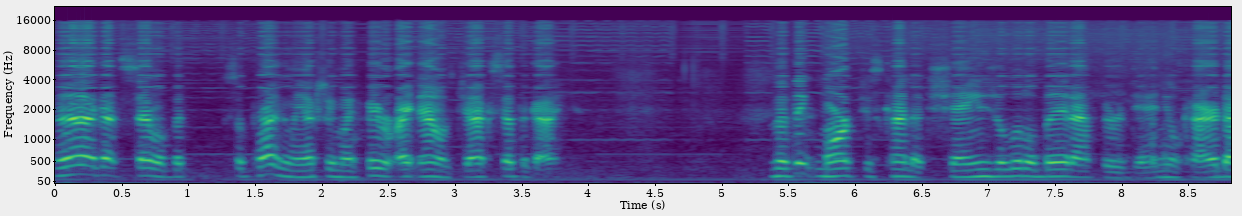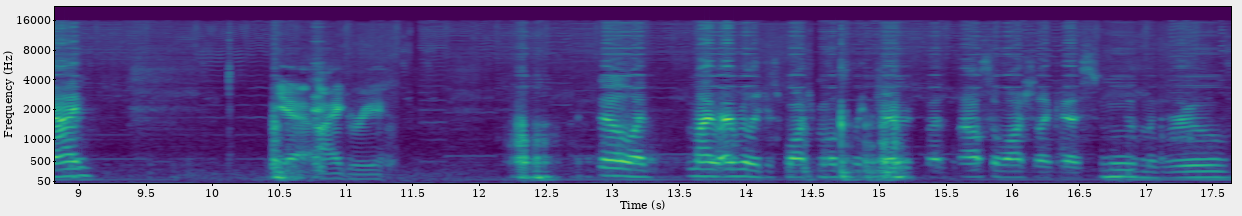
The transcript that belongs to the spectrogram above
Uh, I got several, but surprisingly, actually, my favorite right now is Jacksepticeye. I think Mark just kind of changed a little bit after Daniel Kyre died. Yeah, I agree. So I, my, I really just watch mostly Jack, but I also watch like a Smooth McGroove,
